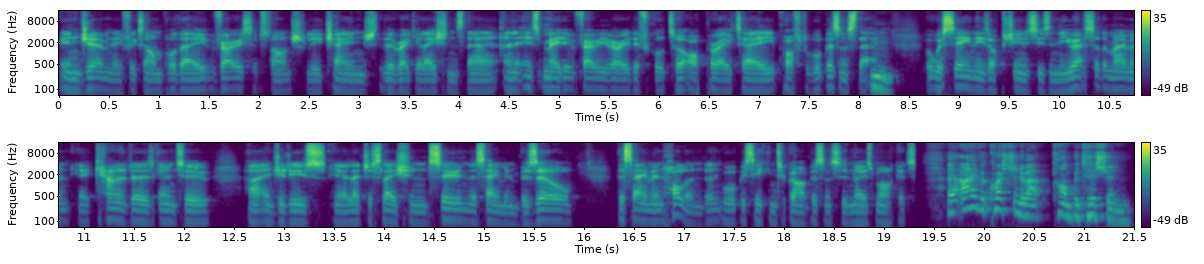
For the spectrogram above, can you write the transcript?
in Germany, for example, they very substantially changed the regulations there, and it's made it very, very difficult to operate a profitable business there. Mm. But we're seeing these opportunities in the US at the moment. You know, Canada is going to uh, introduce you know, legislation soon. The same in Brazil the same in Holland, and we'll be seeking to grow our business in those markets. Uh, I have a question about competition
